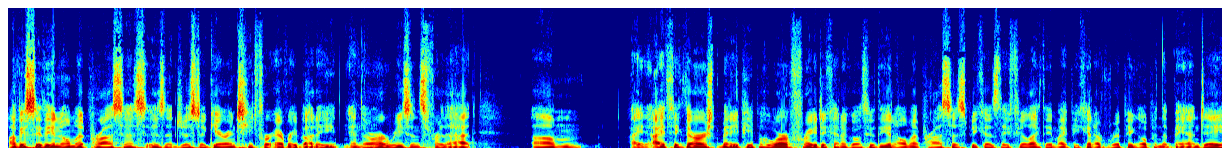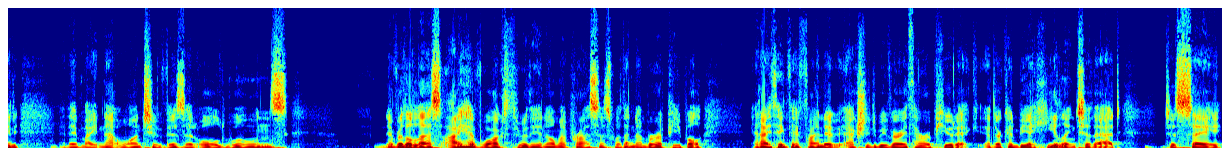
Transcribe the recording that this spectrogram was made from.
obviously, the annulment process isn't just a guaranteed for everybody, and there are reasons for that. Um, I, I think there are many people who are afraid to kind of go through the annulment process because they feel like they might be kind of ripping open the band aid and they might not want to visit old wounds. Nevertheless, I have walked through the annulment process with a number of people, and I think they find it actually to be very therapeutic. And there can be a healing to that to say,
